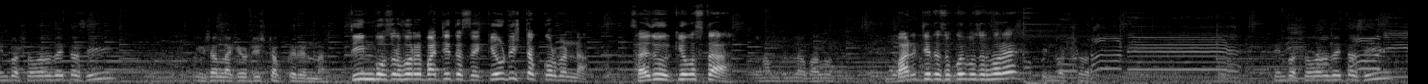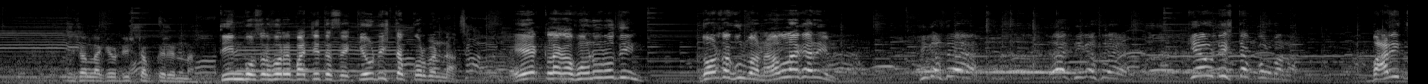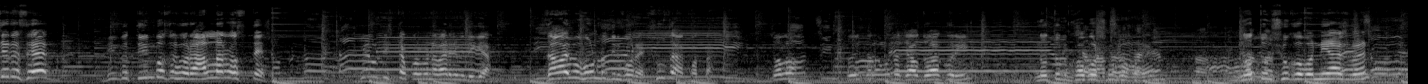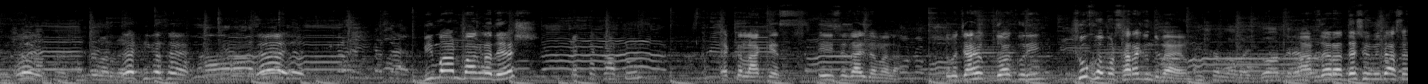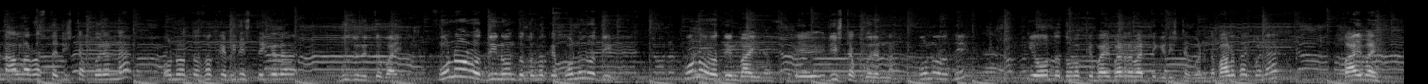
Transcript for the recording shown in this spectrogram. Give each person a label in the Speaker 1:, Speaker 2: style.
Speaker 1: তিন বছর পরে যাইতাছি ইনশাল্লাহ কেউ ডিস্টার্ব করেন না।
Speaker 2: তিন বছর পরে বাঁচিতেছে কেউ ডিস্টার্ব করবেন না। সাইদুর কি অবস্থা?
Speaker 1: আলহামদুলিল্লাহ ভালো।
Speaker 2: বাড়ি যেতেছে কই বছর পরে?
Speaker 1: তিন বছর। তিন বছর পরে যাইতাছি ইনশাল্লাহ কেউ ডিস্টার্ব করেন না।
Speaker 2: তিন বছর পরে বাঁচিতেছে কেউ ডিস্টার্ব করবেন না। এক লাগা পনেরো দিন দরজা খুলবা না আল্লাহ কারিম। ঠিক আছে? ঠিক আছে? কেউ ডিস্টার্ব করবা না। বাড়ির যেতেছে দীর্ঘ তিন বছর পরে আল্লাহর হস্তে কেউ ডিস্টার্ব করবে না বাড়ির দিকে যাওয়াইবো পনেরো দিন পরে, সুজা কথা। চলো, তুই মতো যাও, দোয়া করি। নতুন খবর, সুখবর হ্যাঁ? নতুন সুখবর নিয়ে আসবেন। ঠিক আছে। বিমান বাংলাদেশ, একটা কার্টুন একটা লাকেশ এই হচ্ছে যাই জামেলা তবে যাই হোক, দোয়া করি। সুখবর ছাড়া কিন্তু ভাই আর যারা দেশের মধ্যে আছেন আল্লাহ রাস্তায় ডিস্টার্ব করেন না। অন্যত পক্ষে বিদেশ থেকে গেলে বুঝে নিতে ভাই পনেরো দিন অন্তত পক্ষে পনেরো দিন পনেরো দিন ভাই ডিস্টার্ব করেন না। পনেরো দিন কেউ অন্তত পক্ষে ভাই বাড়ির বাড়ি থেকে ডিস্টার্ব করেন তো ভালো থাকবে না বাই বাই।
